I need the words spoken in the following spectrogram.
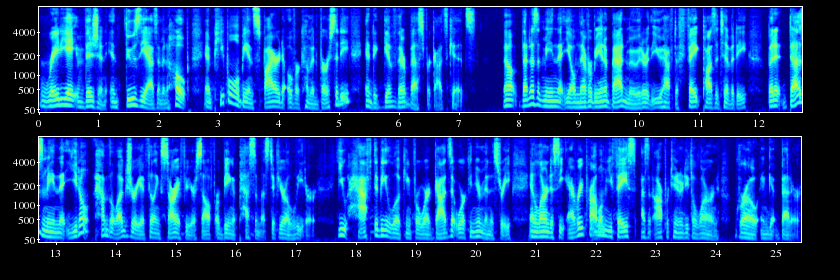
Radiate vision, enthusiasm, and hope, and people will be inspired to overcome adversity and to give their best for God's kids. Now, that doesn't mean that you'll never be in a bad mood or that you have to fake positivity, but it does mean that you don't have the luxury of feeling sorry for yourself or being a pessimist if you're a leader. You have to be looking for where God's at work in your ministry and learn to see every problem you face as an opportunity to learn, grow, and get better.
